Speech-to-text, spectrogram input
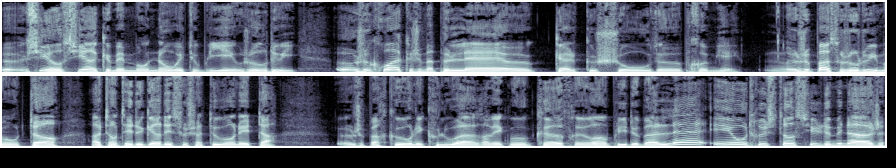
Euh, si ancien que même mon nom est oublié aujourd'hui. Euh, je crois que je m'appelais euh, quelque chose euh, premier. Je passe aujourd'hui mon temps à tenter de garder ce château en état. Je parcours les couloirs avec mon coffre rempli de balais et autres ustensiles de ménage,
